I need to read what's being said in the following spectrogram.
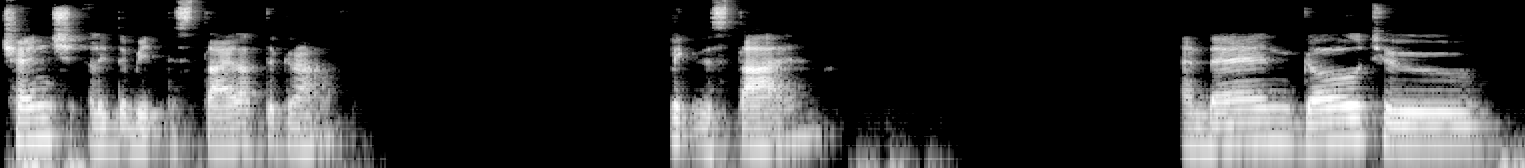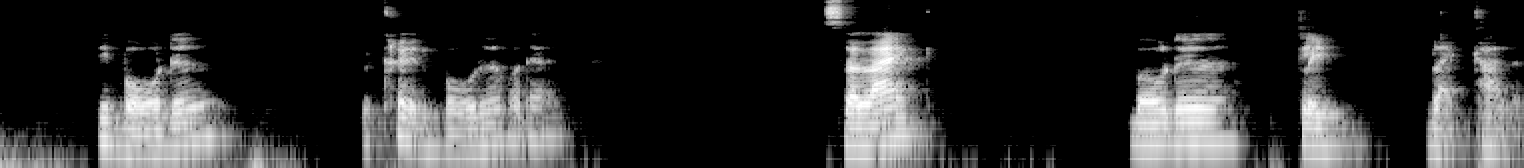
change a little bit the style of the graph click the style. And then go to the border. We create a border for that select border click black color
